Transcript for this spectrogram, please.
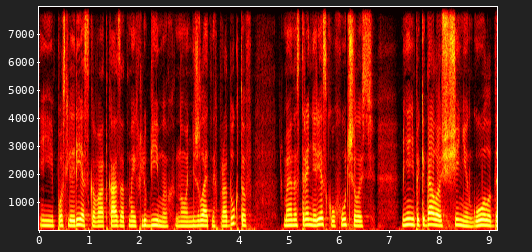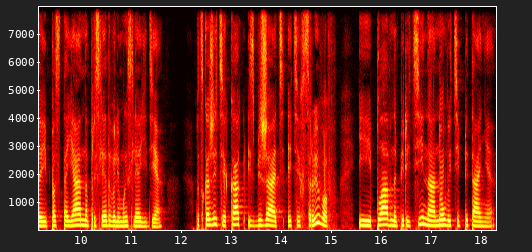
и после резкого отказа от моих любимых, но нежелательных продуктов – Мое настроение резко ухудшилось. Меня не покидало ощущение голода и постоянно преследовали мысли о еде. Подскажите, как избежать этих срывов и плавно перейти на новый тип питания,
